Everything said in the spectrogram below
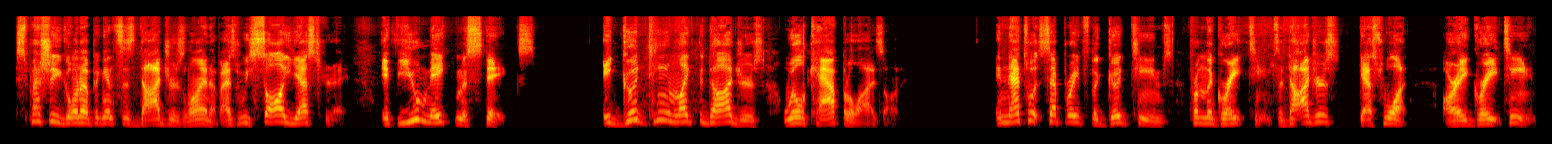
especially going up against this Dodgers lineup. As we saw yesterday, if you make mistakes, a good team like the Dodgers will capitalize on it. And that's what separates the good teams from the great teams. The Dodgers, guess what, are a great team,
